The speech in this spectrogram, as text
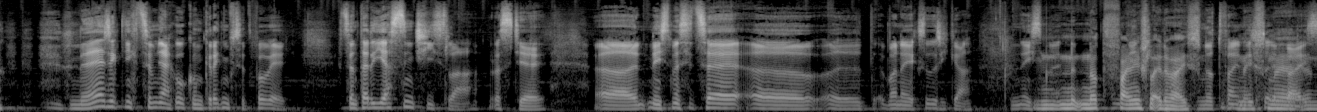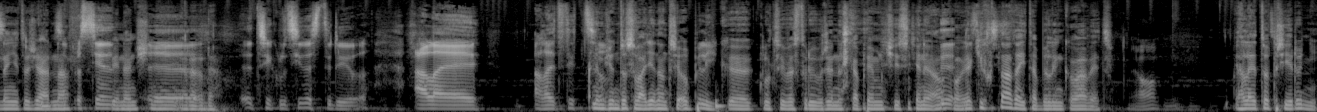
ne, řekni, chcem nějakou konkrétní předpověď. Chcem tady jasný čísla, prostě. Uh, nejsme sice, uh, uh, jak se to říká? Nejsme, Not financial advice. not financial Nejsme, advice. není to žádná Jsme prostě finanční eh, rada. tři kluci ve studiu, ale, ale ty co? Nemůžeme to svádět na tři opilík, eh, kluci ve studiu, protože dneska pijeme čistě nealko. Jak ti chutná tady ta bylinková věc? Jo, Ale je to přírodní.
